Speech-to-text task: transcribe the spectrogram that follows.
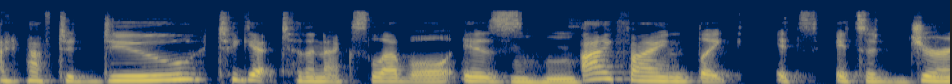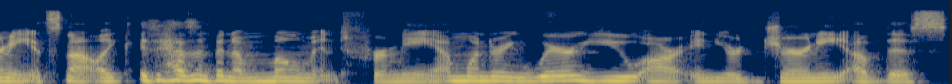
I have to do to get to the next level is mm-hmm. I find like it's it's a journey. It's not like it hasn't been a moment for me. I'm wondering where you are in your journey of this,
